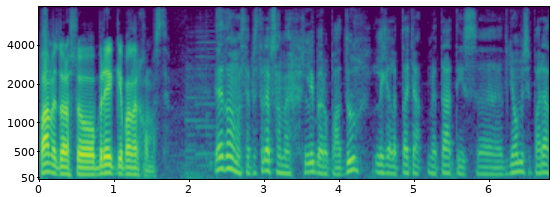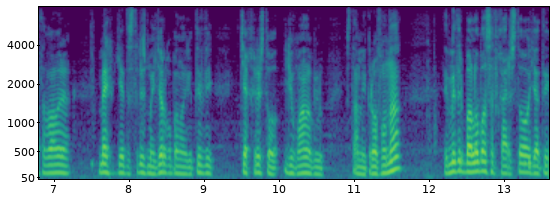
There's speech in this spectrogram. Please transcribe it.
Πάμε τώρα στο break και επανερχόμαστε. Εδώ είμαστε, επιστρέψαμε λίμπερο παντού. Λίγα λεπτάκια μετά τις ε, 2.30 παρέα θα πάμε μέχρι και τις 3 με Γιώργο Παναγιωτήδη και Χρήστο Γιουβάνογλου στα μικρόφωνα. Δημήτρη Μπαλόμπα, σε ευχαριστώ για τη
